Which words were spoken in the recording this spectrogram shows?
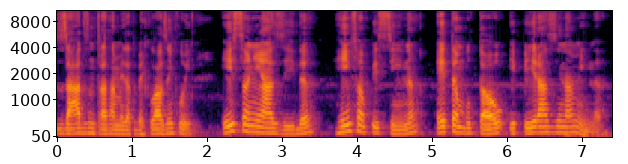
usados no tratamento da tuberculose incluem isoniazida, rifampicina, etambutol e pirazinamida.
